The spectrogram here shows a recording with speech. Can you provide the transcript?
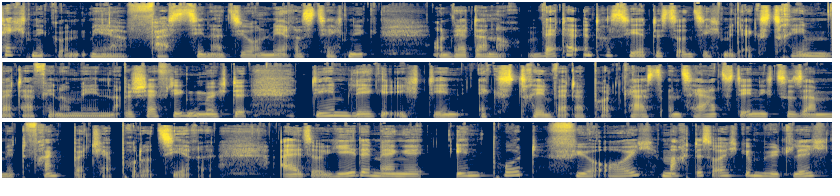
Technik und mehr Faszination Meerestechnik. Und wer dann noch Wetter interessiert ist und sich mit extremen Wetterphänomenen beschäftigen möchte, dem lege ich den Extremwetter-Podcast ans Herz, den ich zusammen mit Frank Böttcher produziere. Also jede Menge Input für euch, macht es euch gemütlich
